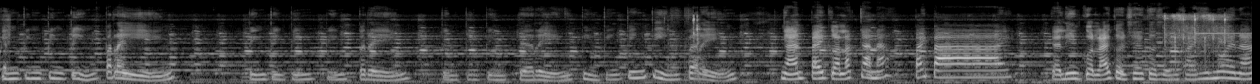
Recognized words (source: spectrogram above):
ปิงปิงปิงปิงเปรงปิงปิงปิงปิงเปรงปิงปิงปิงเปรงปิงปิงปิงปิงเปรงงั้นไปก่อนละกันนะบายบาย อย่าลืมกดไลค์ กดแชร์ กด subscribe ให้ด้วยนะ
